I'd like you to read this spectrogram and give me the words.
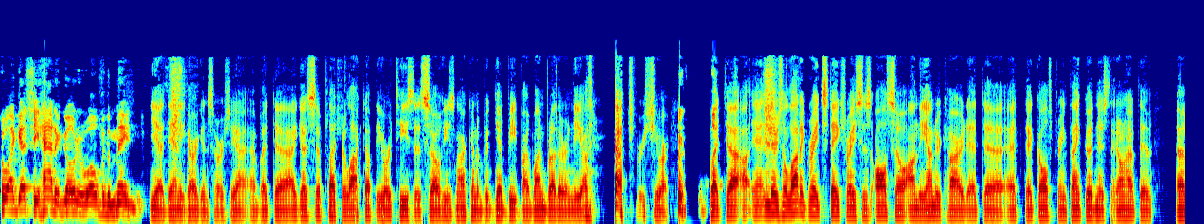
who I guess he had to go to over the maiden. Yeah, Danny Gargan's horse. Yeah, uh, but I guess Pletcher locked up the Ortizes, so he's not going to get beat by one brother and the other. That's for sure. but uh, uh, and there's a lot of great stakes races also on the undercard at uh, at Gulfstream. Thank goodness they don't have to uh,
